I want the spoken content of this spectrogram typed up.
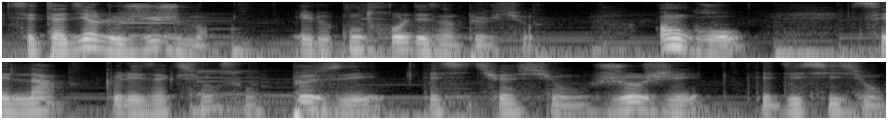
c'est-à-dire le jugement et le contrôle des impulsions. En gros, c'est là que les actions sont pesées, les situations jaugées, les décisions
